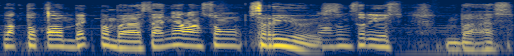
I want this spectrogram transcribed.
waktu comeback pembahasannya langsung serius langsung serius membahas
